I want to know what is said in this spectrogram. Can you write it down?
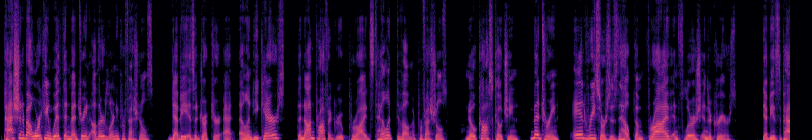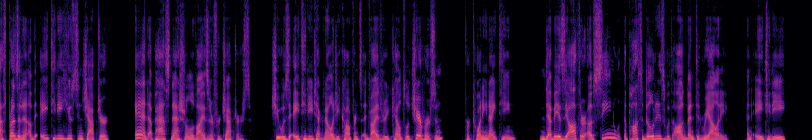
Passionate about working with and mentoring other learning professionals, Debbie is a director at L&D Cares. The nonprofit group provides talent development professionals no cost coaching, mentoring, and resources to help them thrive and flourish in their careers. Debbie is the past president of the ATD Houston chapter and a past national advisor for chapters. She was the ATD Technology Conference Advisory Council chairperson for 2019. Debbie is the author of Seeing the Possibilities with Augmented Reality, an ATD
